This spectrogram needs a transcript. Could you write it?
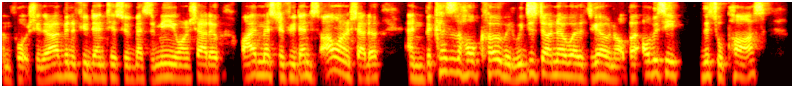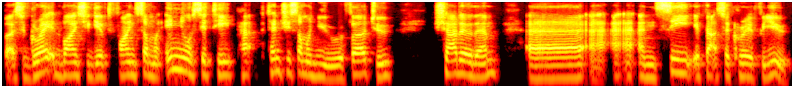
unfortunately. There have been a few dentists who've messaged me, want to shadow. I've messaged a few dentists, I want to shadow. And because of the whole COVID, we just don't know whether to go or not. But obviously, this will pass. But it's a great advice you give to find someone in your city, potentially someone you refer to, shadow them, uh, and see if that's a career for you.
